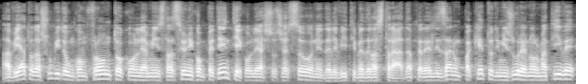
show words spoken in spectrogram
ha avviato da subito un confronto con le amministrazioni competenti e con le associazioni delle vittime della strada per realizzare un pacchetto di misure normative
